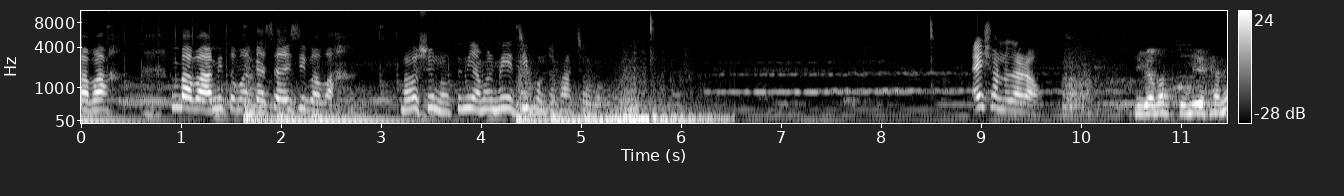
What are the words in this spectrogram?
বাবা বাবা আমি তোমার কাছে আইছি বাবা। বাবা শোনো তুমি আমার মেয়ের জীবনটা বাঁচাও বাবা। এই শোনো দাঁড়াও। কি ব্যাপার তুমি এখানে?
